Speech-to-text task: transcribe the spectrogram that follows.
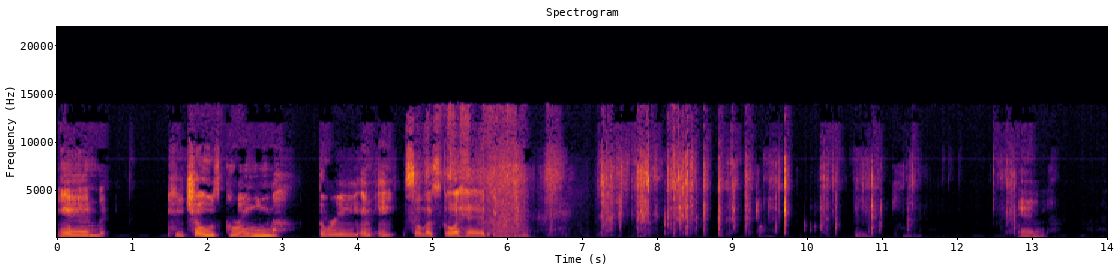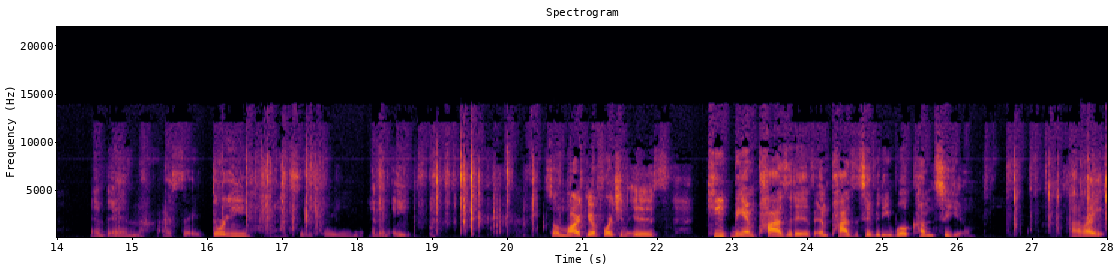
and he chose green, three, and eight. So let's go ahead and in and then I say three, one, two, three, and then eight. So mark your fortune is Keep being positive, and positivity will come to you. All right.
